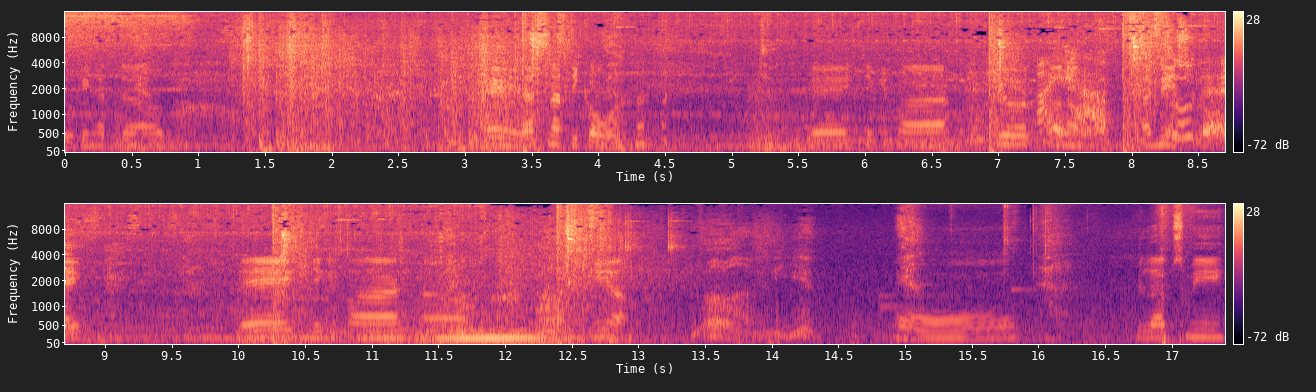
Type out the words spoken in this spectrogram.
Looking at the... Hey, that's not the core. okay, taking fire. Shoot! I oh no, I missed. Okay. Okay, taking fire. No. Yeah. Oh, he loves me.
